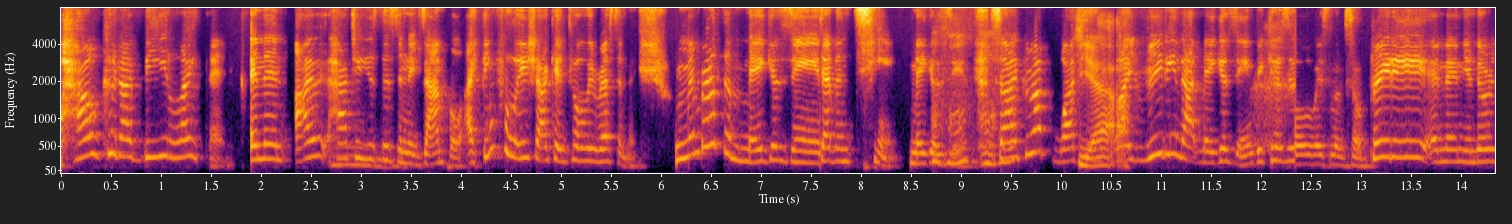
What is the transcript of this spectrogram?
how could I be like that? And then I had to use this as an example. I think Felicia, I can totally resonate. Remember the magazine 17 magazine? Mm-hmm, mm-hmm. So I grew up watching, yeah. like reading that magazine because it always looked so pretty. And then you know,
